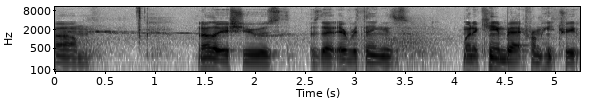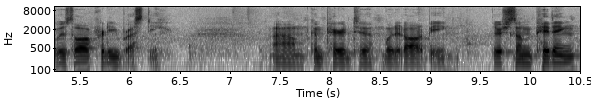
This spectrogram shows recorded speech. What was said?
Um, another issue is, is that everything is, when it came back from heat treat, was all pretty rusty um, compared to what it ought to be. There's some pitting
